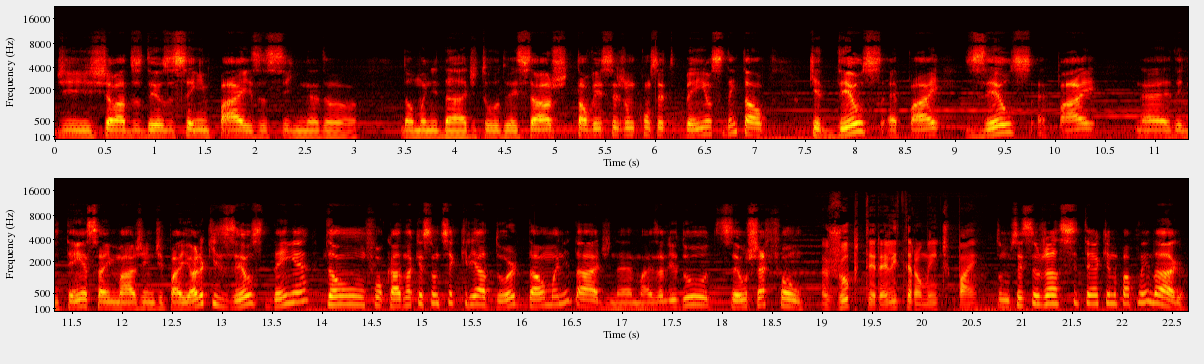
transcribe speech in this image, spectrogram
de chamar dos deuses serem pais, assim, né? Do, da humanidade tudo. Esse eu acho talvez seja um conceito bem ocidental. Porque Deus é pai, Zeus é pai, né? Ele tem essa imagem de pai. E olha que Zeus nem é tão focado na questão de ser criador da humanidade, né? Mas ali do ser o chefão. Júpiter é literalmente pai. Não sei se eu já citei aqui no Papo Lendário,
